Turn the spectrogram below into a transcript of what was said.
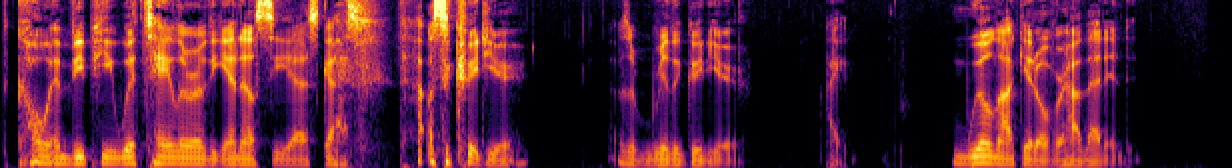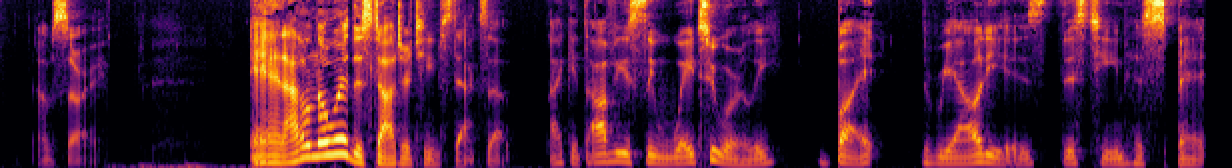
the co MVP with Taylor of the NLCS. Guys, that was a good year. That was a really good year. I will not get over how that ended. I'm sorry. And I don't know where this Dodger team stacks up. Like, it's obviously way too early, but the reality is this team has spent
